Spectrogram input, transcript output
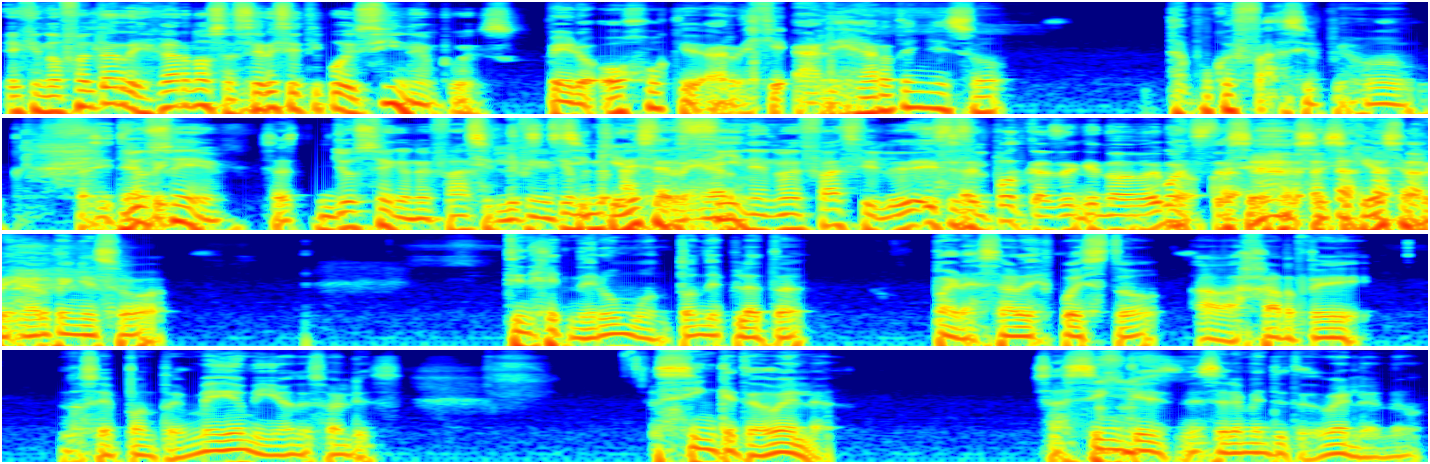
Es que nos falta arriesgarnos a hacer ese tipo de cine, pues. Pero ojo que, es que arriesgarte en eso tampoco es fácil, pues. weón. O sea, si te Yo sé, o sea, yo sé que no es fácil, definitivamente. quieres hacer arriesgar- cine no es fácil. Ese sea, es el podcast que nos no, demuestra. o sea, si quieres arriesgarte en eso, tienes que tener un montón de plata para estar dispuesto a bajarte, no sé, ponte medio millón de soles sin que te duela. O sea, sin que necesariamente te duele, ¿no?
